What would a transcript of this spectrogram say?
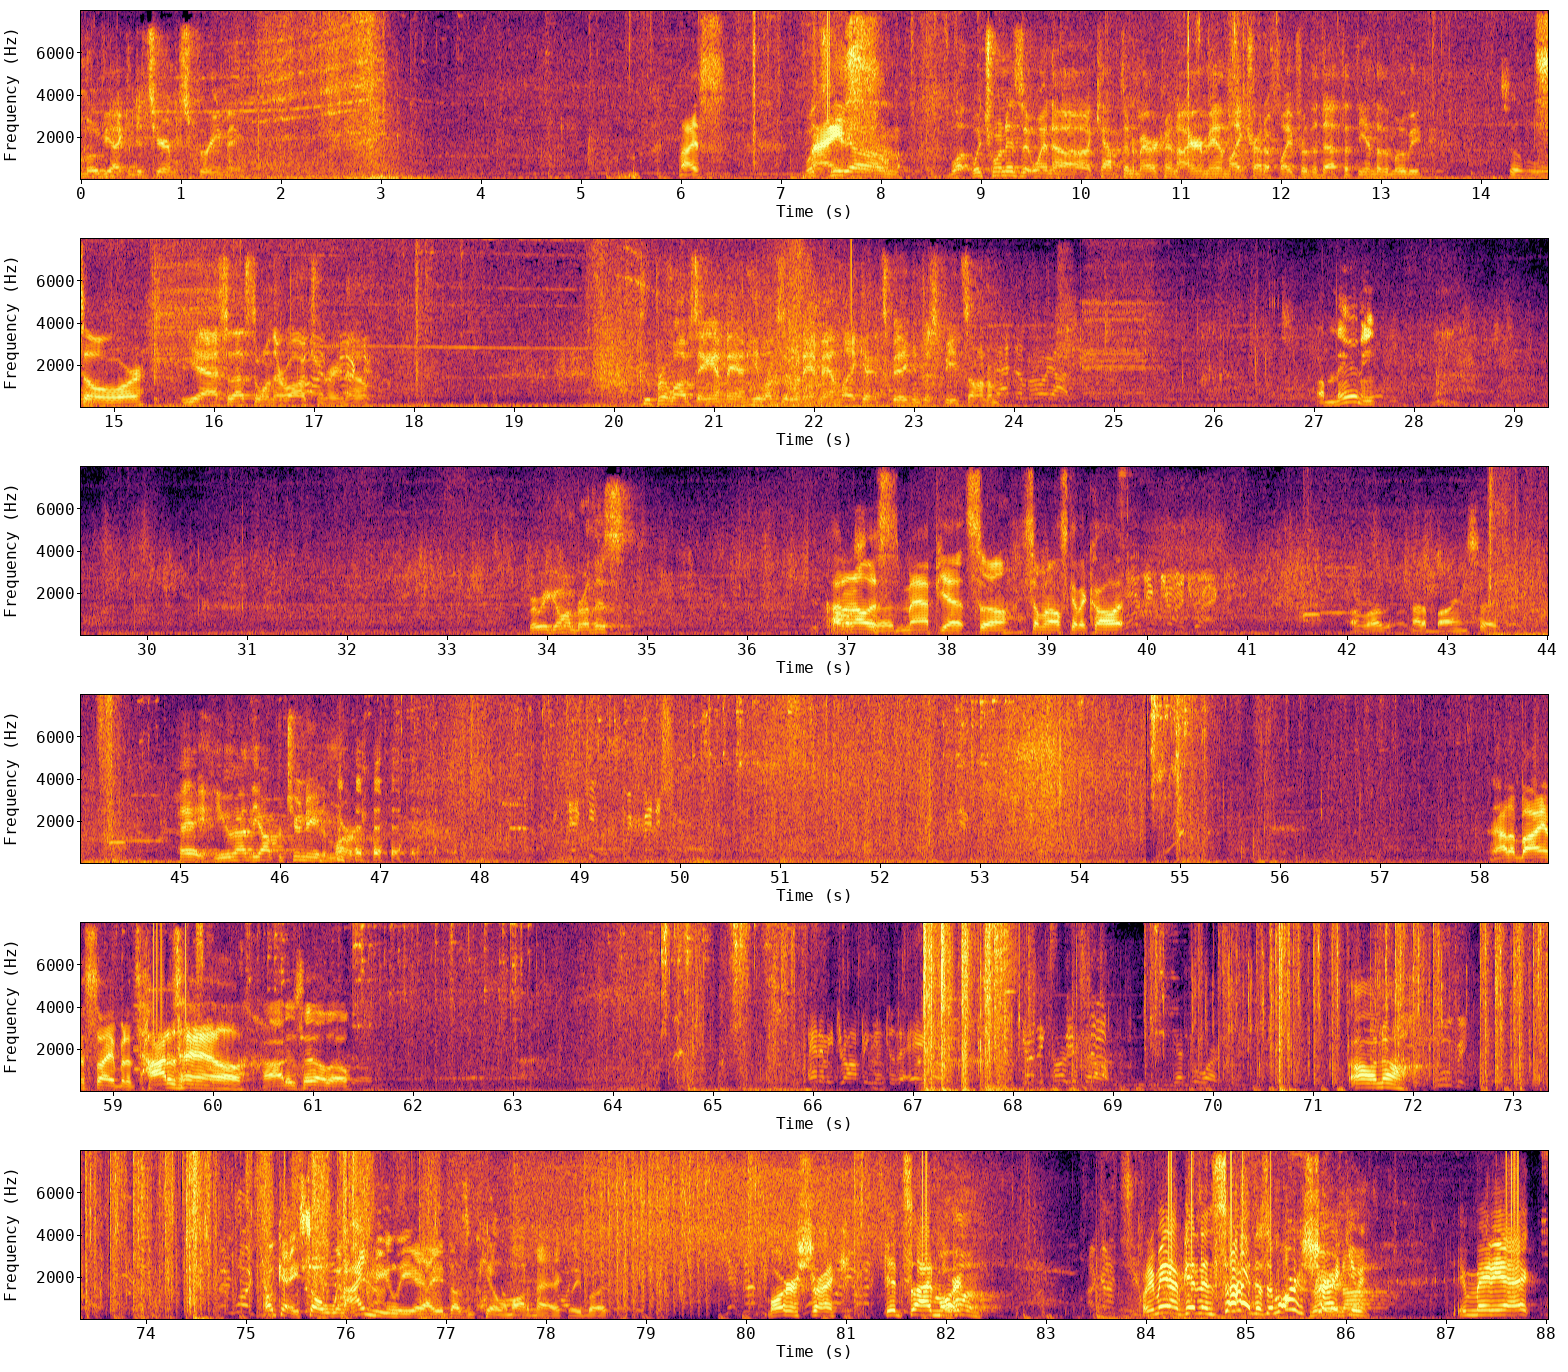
movie, I can just hear him screaming. Nice. What's Nice. the um, what? Which one is it when uh, Captain America and Iron Man like try to fight for the death at the end of the movie? Civil War. Civil War. Yeah, so that's the one they're watching right now. Cooper loves Ant Man. He loves it when Ant Man like gets big and just beats on him. a Manny. Where are we going, brothers? I don't know this Carlsbad. map yet, so someone else got to call it. I love it. Not a buying site. Hey, you had the opportunity to mark. Not a buy in sight, but it's hot as hell. Hot as hell though. Enemy dropping into the AO. Target set up. Get to work. Oh no. Okay, so when I melee, yeah, it doesn't kill him automatically, but Mortar strike. Get inside, mortar. What do you mean I'm getting inside? There's a mortar strike, you're you, you maniac.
